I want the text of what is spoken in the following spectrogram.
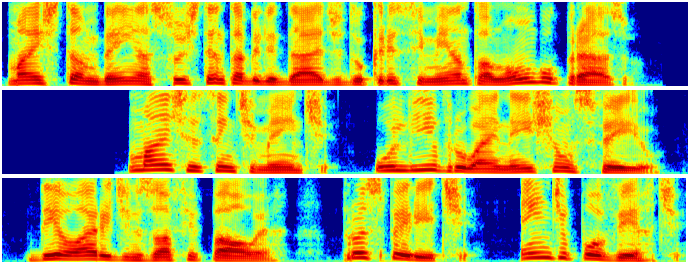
mas também a sustentabilidade do crescimento a longo prazo. Mais recentemente, o livro Why Nations Fail, The Origins of Power, Prosperity, and Poverty,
